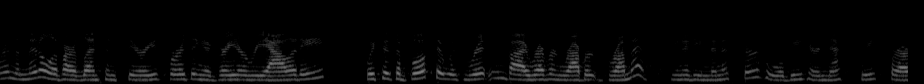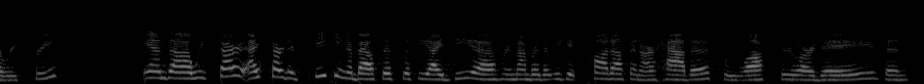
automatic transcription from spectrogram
we're in the middle of our Lenten series, Birthing a Greater Reality, which is a book that was written by Reverend Robert Brumet, Unity Minister, who will be here next week for our retreat. And uh, we start, I started speaking about this with the idea, remember, that we get caught up in our habits. We walk through our days and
